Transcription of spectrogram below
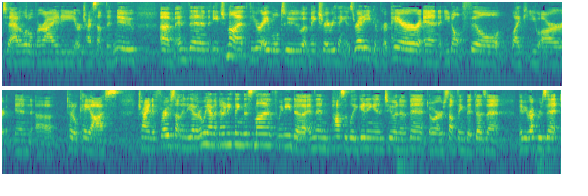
to add a little variety or try something new um, and then each month you're able to make sure everything is ready you can prepare and you don't feel like you are in uh, total chaos trying to throw something together. Oh, we haven't done anything this month. We need to, and then possibly getting into an event or something that doesn't maybe represent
